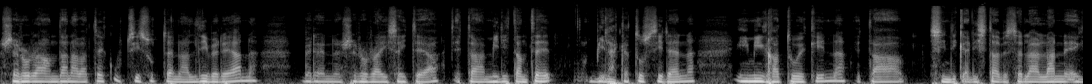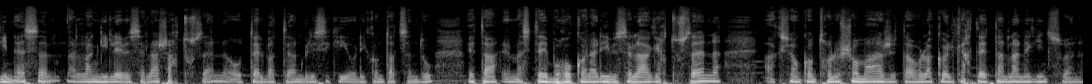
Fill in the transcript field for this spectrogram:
serora andana batek utzi zuten aldi berean beren serora izaitea eta militante bilakatu ziren imigratuekin eta sindikalista bezala lan eginez, langile bezala sartu zen, hotel batean beriziki hori kontatzen du, eta emazte borrokalari bezala agertu zen, akzion kontrol chomaz eta holako elkarteetan lan egin zuen.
